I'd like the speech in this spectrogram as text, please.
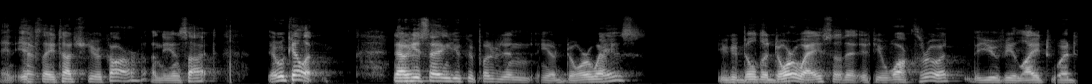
and if they touched your car on the inside, it would kill it. Now he's saying you could put it in you know doorways. You could build a doorway so that if you walk through it, the UV light would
